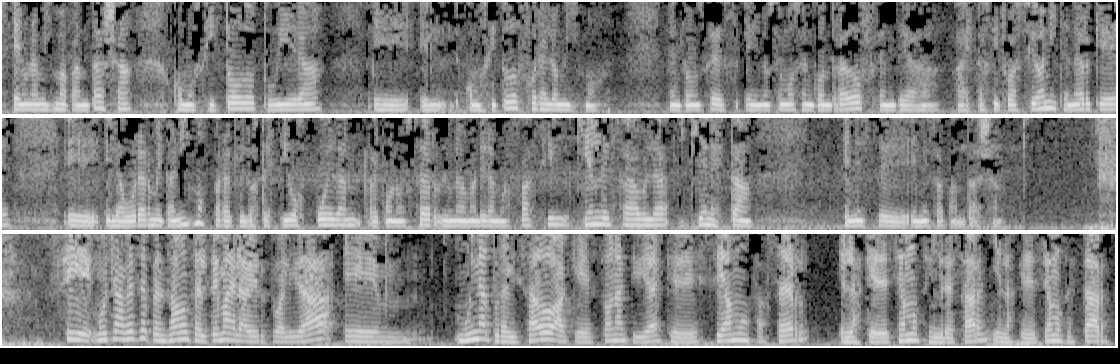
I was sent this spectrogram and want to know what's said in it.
en una misma pantalla, como si todo tuviera, eh, el, como si todo fuera lo mismo. Entonces eh, nos hemos encontrado frente a, esta situación y tener que eh, elaborar mecanismos para que los testigos puedan reconocer de una manera más fácil quién les habla y quién está en, ese, en esa pantalla. Sí, muchas veces pensamos el tema de la virtualidad eh, muy naturalizado a que son actividades que deseamos hacer, en las que deseamos ingresar y en las que deseamos estar.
